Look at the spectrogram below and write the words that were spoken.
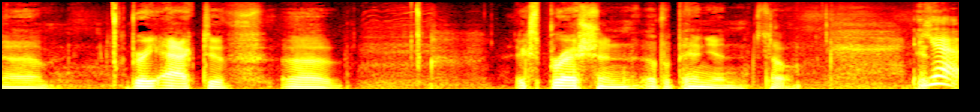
uh, very active uh, expression of opinion. So. Yeah,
